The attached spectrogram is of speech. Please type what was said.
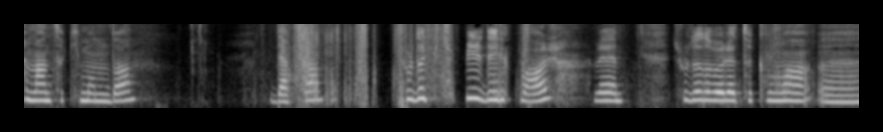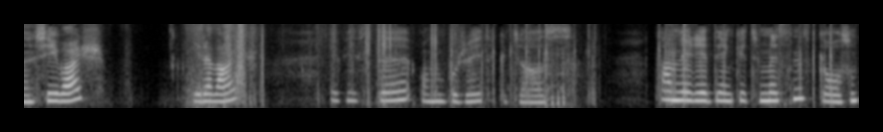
Hemen takayım onu da. Bir dakika. Şurada küçük bir delik var ve şurada da böyle takılma e, şey var. Yere var. Ve biz de onu buraya takacağız. Tam deriye denk getirmesiniz ki olsun.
